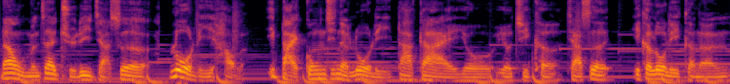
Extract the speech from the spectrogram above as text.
那我们再举例，假设洛梨好了。一百公斤的洛梨大概有有几颗？假设一颗洛梨可能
